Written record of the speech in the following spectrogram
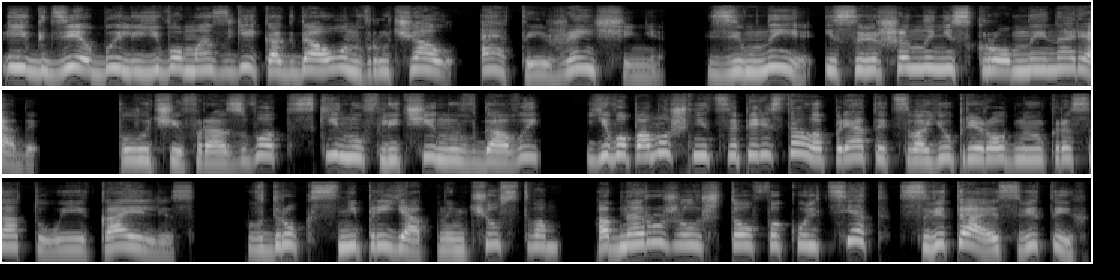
И где были его мозги, когда он вручал этой женщине земные и совершенно нескромные наряды? Получив развод, скинув личину вдовы, его помощница перестала прятать свою природную красоту, и Кайлис вдруг с неприятным чувством обнаружил, что факультет, святая святых,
